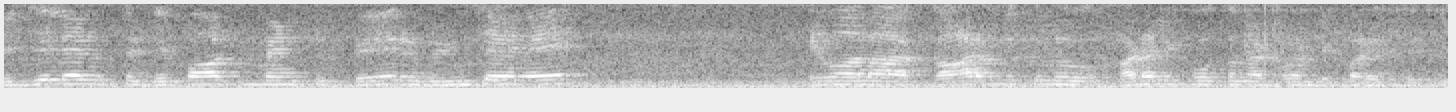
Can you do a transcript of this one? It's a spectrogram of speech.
విజిలెన్స్ డిపార్ట్మెంట్ పేరు వింటేనే ఇవాళ కార్మికులు హడలిపోతున్నటువంటి పరిస్థితి.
